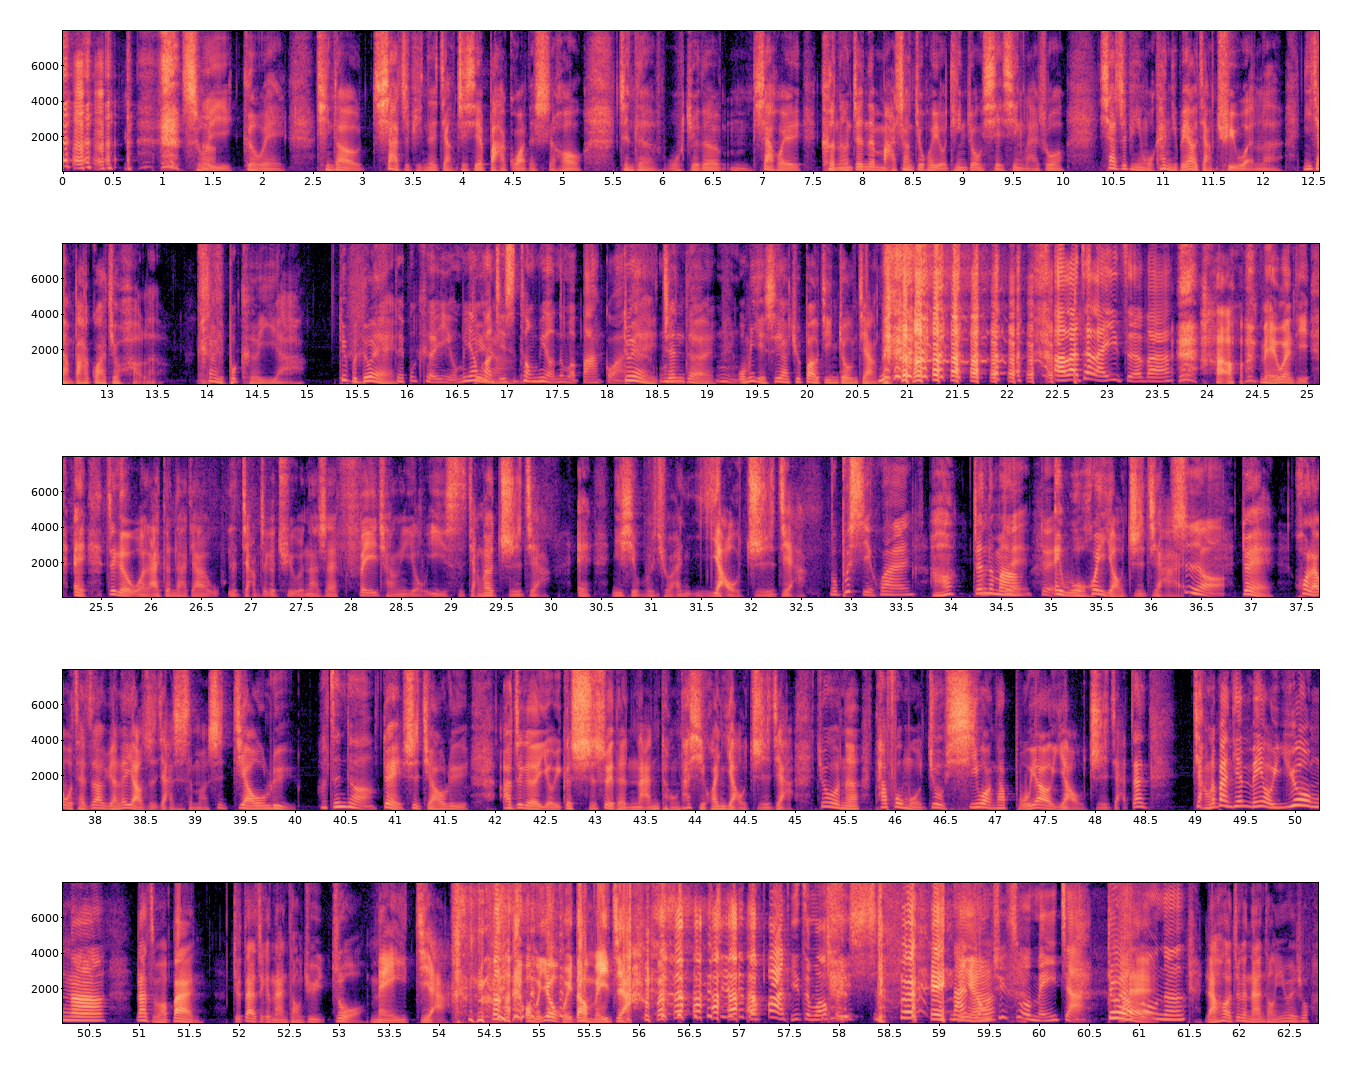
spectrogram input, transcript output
所以各位听到夏志平在讲这些八卦的时候，真的，我觉得，嗯，下回可能真的马上就会有听众写信来说，夏志平，我看你不要讲趣闻了，你讲八卦就好了，这样也不可以啊，对不对？对，不可以，我们央广对啊即时通没有那么八卦。对，嗯真的，嗯我们也是要去报金钟奖的。好了，再来一则吧。好，没问题。哎，这个我来跟大家呃讲这个趣闻，那实在非常有意思。讲到指甲，哎，你喜不喜欢咬指甲我不喜欢，啊？真的吗？对对哎，我会咬指甲，哎，是哦，对。后来我才知道，原来咬指甲是什么？是焦虑。啊，真的哦、对，是焦虑啊！这个有一个十岁的男童，他喜欢咬指甲，结果呢，他父母就希望他不要咬指甲，但讲了半天没有用啊，那怎么办？就带这个男童去做美甲。我们又回到美甲，今天的话题怎么回事？对男童去做美甲，对然后呢？然后这个男童因为说：“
